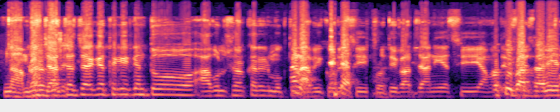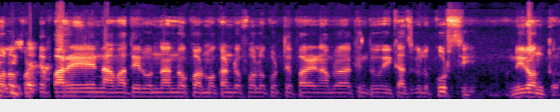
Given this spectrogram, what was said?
না আমরা যার যার জায়গা থেকে কিন্তু আবুল সরকারের মুক্তি দাবি করেছি প্রতিবাদ জানিয়েছি আমাদের ফলো করতে পারেন আমাদের অন্যান্য কর্মকাণ্ড ফলো করতে পারেন আমরা কিন্তু এই কাজগুলো করছি নিরন্তর।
